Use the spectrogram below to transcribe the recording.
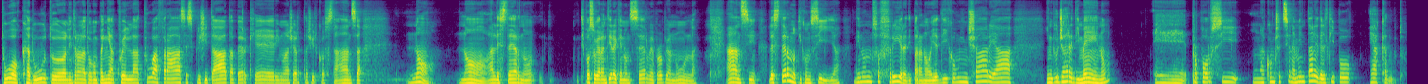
tuo caduto all'interno della tua compagnia, quella tua frase esplicitata perché eri in una certa circostanza. No, no, all'esterno ti posso garantire che non serve proprio a nulla. Anzi, l'esterno ti consiglia di non soffrire di paranoia, di cominciare a indugiare di meno e proporsi una concezione mentale del tipo è accaduto.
